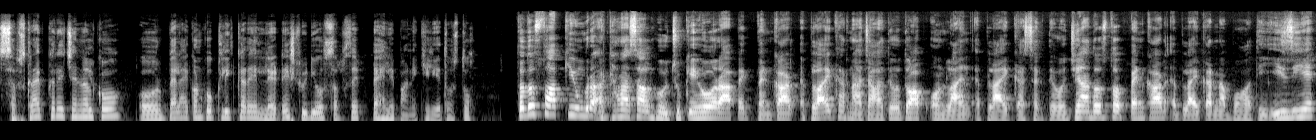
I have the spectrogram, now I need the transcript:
सब्सक्राइब करें चैनल को और बेल आइकन को क्लिक करें लेटेस्ट वीडियो सबसे पहले पाने के लिए दोस्तों। तो दोस्तों, आपकी उम्र 18 साल हो चुकी हो और आप एक पैन कार्ड अप्लाई करना चाहते हो तो आप ऑनलाइन अप्लाई कर सकते हो। जी हाँ दोस्तों, पैन कार्ड अप्लाई करना बहुत ही इजी है।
